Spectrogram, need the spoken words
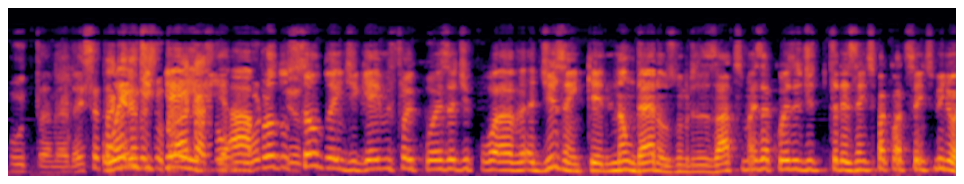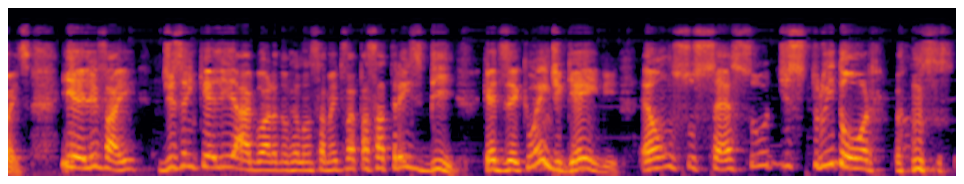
Puta merda, aí você tá o querendo Endgame, cachorro a morto produção do Endgame foi coisa de. uh, Dizem que não deram os números exatos, mas é coisa de 300 para 400 milhões. E ele vai. Dizem que ele agora no relançamento vai passar 3 bi. Quer dizer que o Endgame é um sucesso destruidor.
